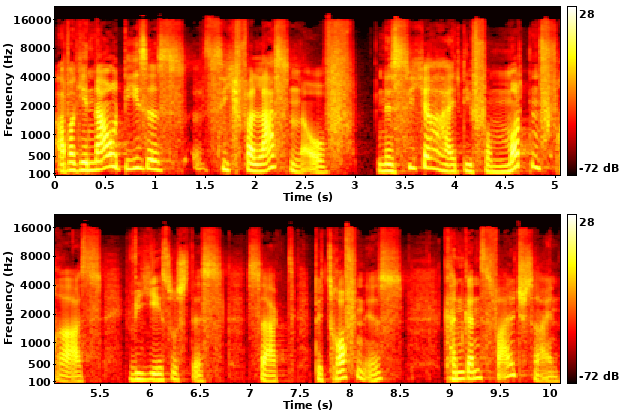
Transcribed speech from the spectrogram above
Aber genau dieses sich verlassen auf eine Sicherheit, die vom Mottenfraß, wie Jesus das sagt, betroffen ist, kann ganz falsch sein.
